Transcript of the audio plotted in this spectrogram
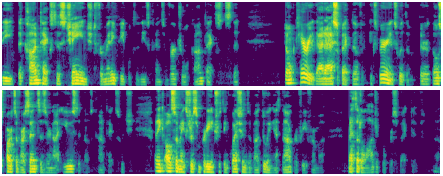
the the context has changed for many people to these kinds of virtual contexts that don't carry that aspect of experience with them. There, those parts of our senses are not used in those contexts, which I think also makes for some pretty interesting questions about doing ethnography from a methodological perspective. Um,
